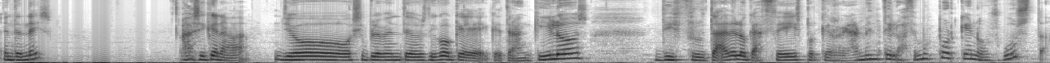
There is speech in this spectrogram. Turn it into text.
¿Entendéis? Así que nada, yo simplemente os digo que, tranquilos, disfrutad de lo que hacéis, porque realmente lo hacemos porque nos gusta.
